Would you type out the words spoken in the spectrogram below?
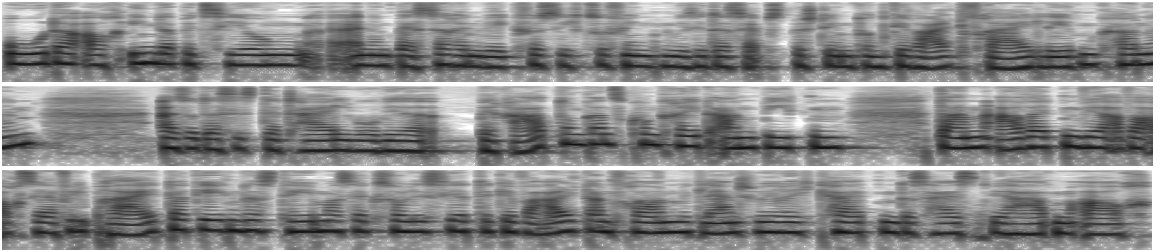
oder auch in der Beziehung einen besseren Weg für sich zu finden, wie sie da selbstbestimmt und gewaltfrei leben können. Also das ist der Teil, wo wir Beratung ganz konkret anbieten. Dann arbeiten wir aber auch sehr viel breiter gegen das Thema sexualisierte Gewalt an Frauen mit Lernschwierigkeiten. Das heißt, wir haben auch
